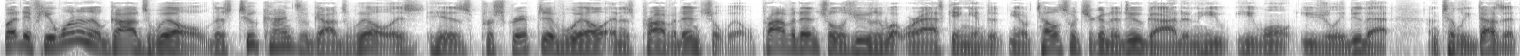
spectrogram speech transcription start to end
but if you want to know God's will, there's two kinds of God's will: is His prescriptive will and His providential will. Providential is usually what we're asking Him to, you know, tell us what you're going to do, God, and He He won't usually do that until He does it.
